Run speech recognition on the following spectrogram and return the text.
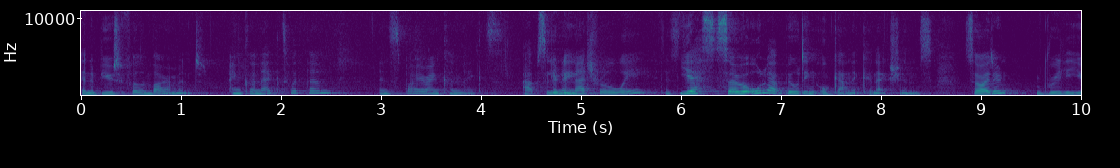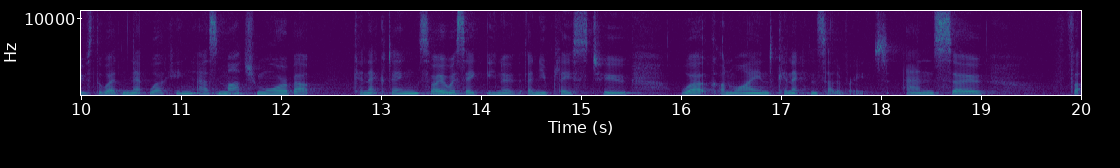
in a beautiful environment. and connect with them, inspire and connect Absolutely. in a natural way. Yes, so we're all about building organic connections. So I don't really use the word networking as much, more about connecting. So I always mm. say, you know, a new place to work, unwind, connect, and celebrate. And so for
